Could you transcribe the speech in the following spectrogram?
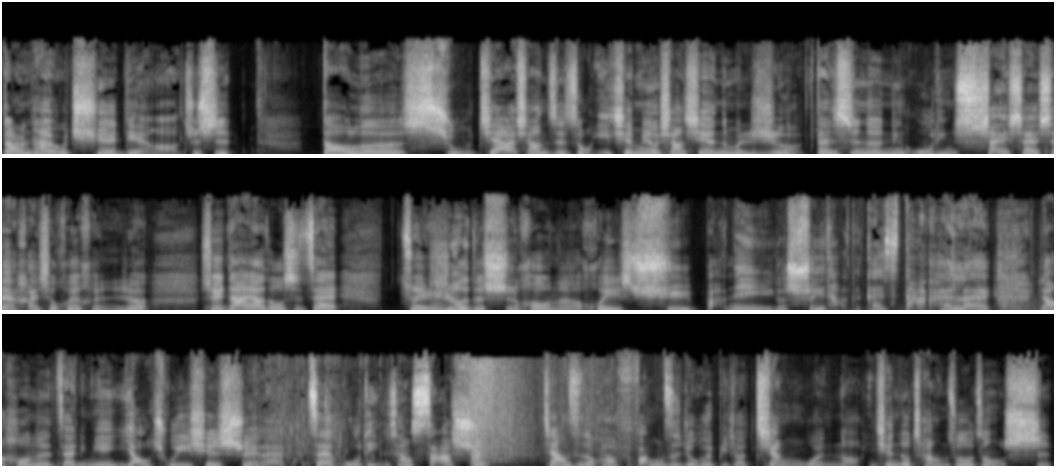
当然它有个缺点啊，就是到了暑假，像这种以前没有像现在那么热，但是呢，那个屋顶晒晒晒还是会很热，所以大家都是在最热的时候呢，会去把那一个水塔的盖子打开来，然后呢，在里面舀出一些水来，在屋顶上洒水，这样子的话，房子就会比较降温哦。以前都常做这种事，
